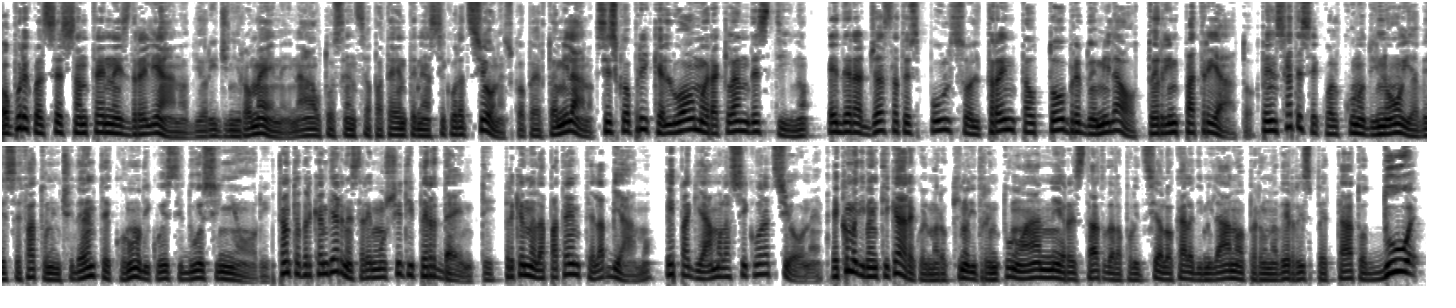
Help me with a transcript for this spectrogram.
Oppure quel sessantenne israeliano di origini romene, in auto senza patente né assicurazione, scoperto a Milano. Si scoprì che l'uomo era clandestino ed era già stato espulso il 30 ottobre 2008 e rimpatriato. Pensate se qualcuno di noi avesse fatto un incidente con uno di questi due signori. Tanto per cambiare ne saremmo usciti perdenti, perché noi la patente l'abbiamo e paghiamo l'assicurazione. E come dimenticare quel marocchino di 31 anni arrestato dalla polizia locale di Milano per non aver rispettato due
